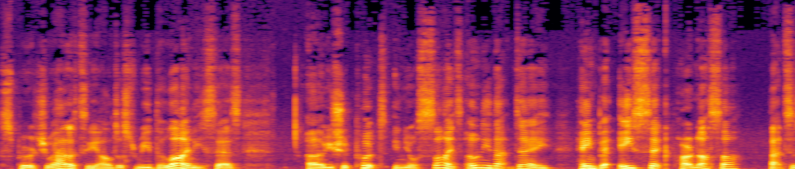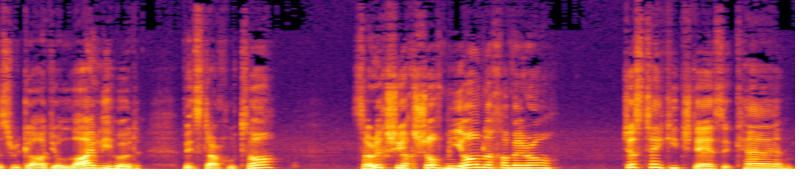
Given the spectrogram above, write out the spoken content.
spirituality. I'll just read the line. He says, uh, you should put in your sights only that day, Hein be'esek parnasa, that's as regard your livelihood, vitzdarchuta, sarich shiachshov miyom lechavero. Just take each day as it can,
